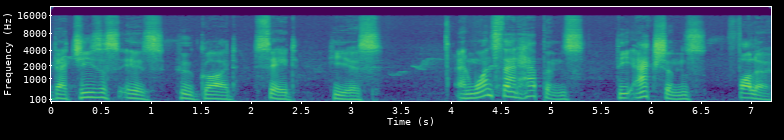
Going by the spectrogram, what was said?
that Jesus is who God said He is. And once that happens, the actions follow.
